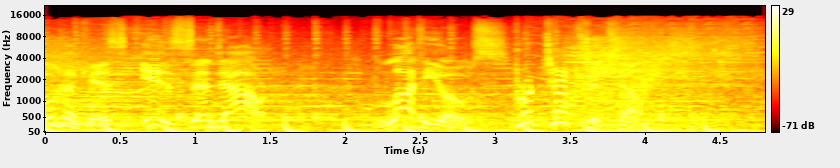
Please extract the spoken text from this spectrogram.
Togekiss is sent out. Latios protects itself.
